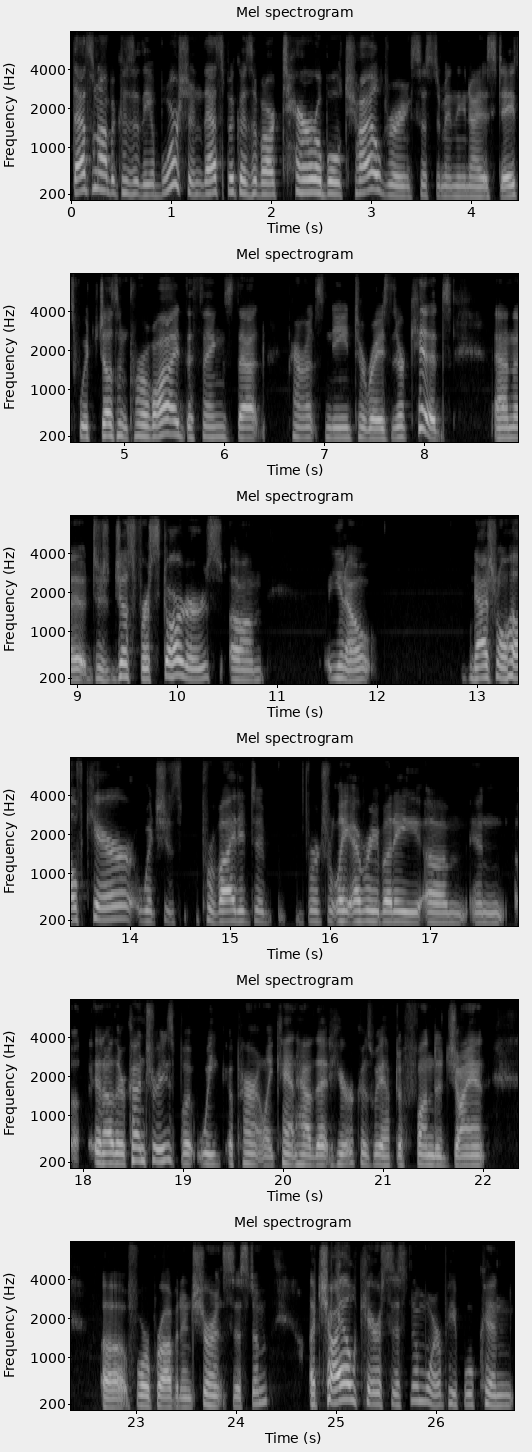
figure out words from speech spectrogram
that's not because of the abortion. That's because of our terrible child rearing system in the United States, which doesn't provide the things that parents need to raise their kids. And uh, just, for starters, um, you know, national health care, which is provided to virtually everybody um, in uh, in other countries, but we apparently can't have that here because we have to fund a giant uh, for-profit insurance system, a child care system where people can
